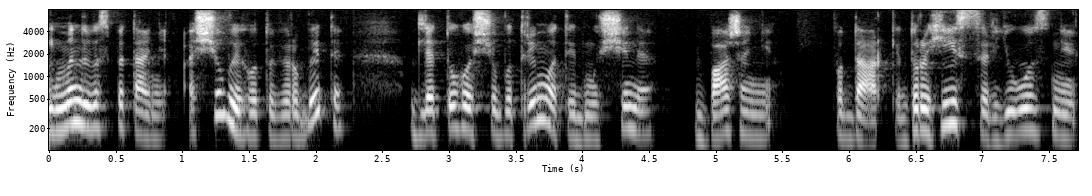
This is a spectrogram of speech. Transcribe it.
І в мене до вас питання: а що ви готові робити для того, щоб отримувати від мужчини бажані подарки? Дорогі, серйозні,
